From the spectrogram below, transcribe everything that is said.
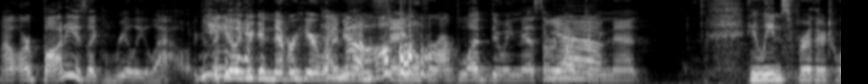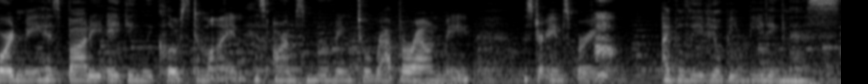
Wow, our body is like really loud. Because I feel like we can never hear what anyone's know. saying over our blood doing this, our Yeah. heart doing that. He leans further toward me, his body achingly close to mine, his arms moving to wrap around me. Mr. Amesbury, I believe you'll be needing this.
